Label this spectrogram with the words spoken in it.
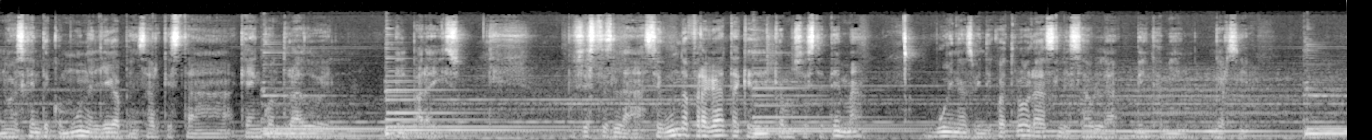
no es gente común, él llega a pensar que, está, que ha encontrado el, el paraíso. Pues esta es la segunda fragata que dedicamos a este tema. Buenas 24 horas, les habla Benjamín García.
